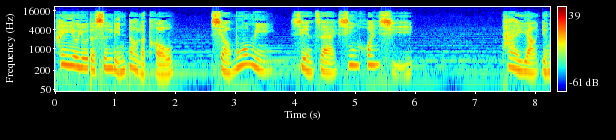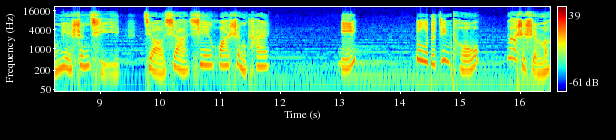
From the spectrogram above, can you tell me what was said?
黑黝黝的森林到了头，小木米现在心欢喜。太阳迎面升起。脚下鲜花盛开。咦，路的尽头，那是什么？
